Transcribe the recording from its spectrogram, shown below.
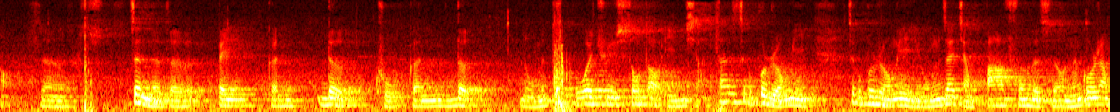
好，嗯，正了的悲跟乐，苦跟乐，我们都不会去受到影响。但是这个不容易。这个不容易。我们在讲八风的时候，能够让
